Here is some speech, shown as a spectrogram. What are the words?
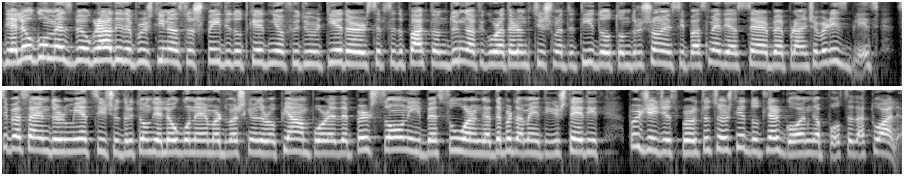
Dialogu mes Beogradit e Prishtinës së shpejti do të ketë një fytyrë tjetër, sepse të paktën dy nga figurat e rëndësishme të tij do të ndryshojnë sipas medias serbe pranë qeverisë Blic. Sipas saj, ndërmjetësi që drejton dialogun në emër të Bashkimit Europian, por edhe personi i besuar nga Departamenti i Shtetit, përgjegjës për këtë çështje do të largohen nga postet aktuale.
